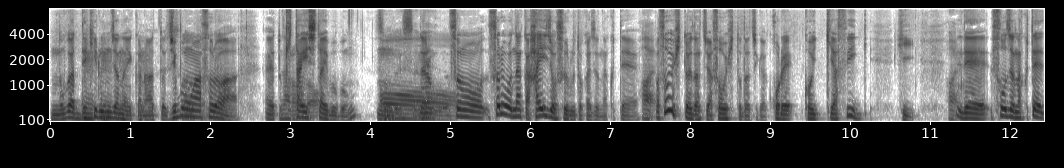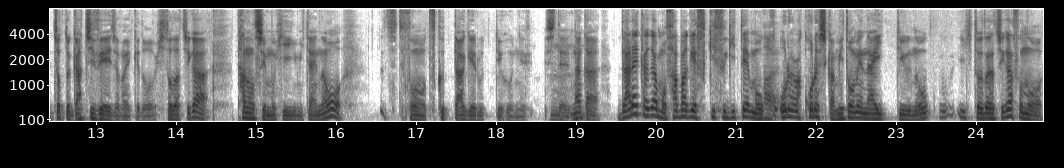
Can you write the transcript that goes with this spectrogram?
のができるんじゃないかなと。自分はそれは、えっと期待したい部分。そうですね。そのそれをなんか排除するとかじゃなくて、まあ、そういう人たちはそういう人たちがこれこう来やすい日、はい。でそうじゃなくてちょっとガチ勢じゃないけど人たちが楽しむ日みたいなのをその作ってあげるっていう風にして、なんか誰かがもうサバゲ好きすぎてもうこ、はい。俺はこれしか認めないっていうのを人たちがその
